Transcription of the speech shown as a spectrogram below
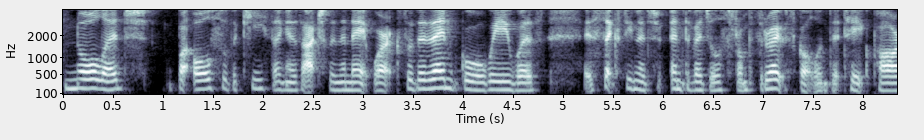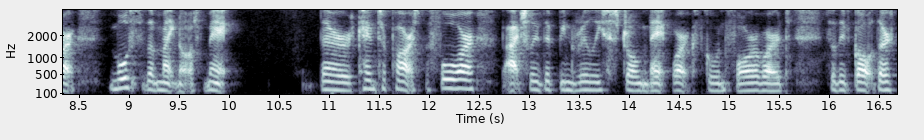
knowledge, but also the key thing is actually the network. So they then go away with it's sixteen indi- individuals from throughout Scotland that take part. Most of them might not have met their counterparts before, but actually they've been really strong networks going forward. So they've got their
